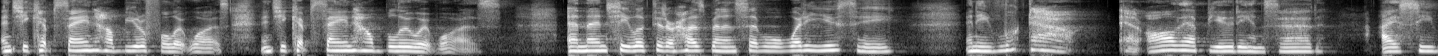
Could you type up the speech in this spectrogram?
And she kept saying how beautiful it was. And she kept saying how blue it was. And then she looked at her husband and said, Well, what do you see? And he looked out at all that beauty and said, I see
